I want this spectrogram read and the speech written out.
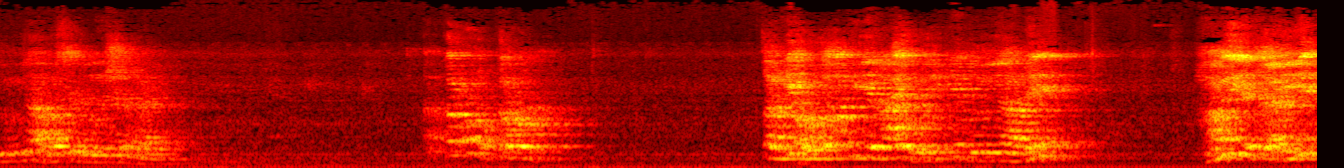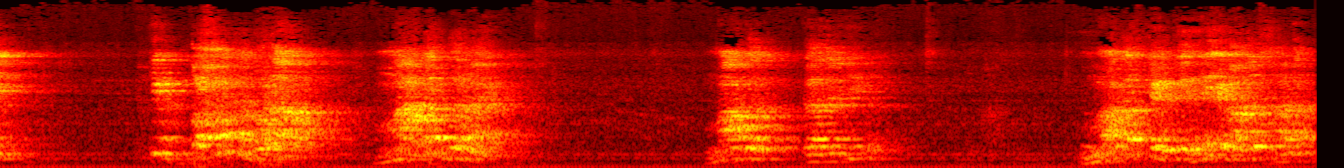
دنیا بس انہوں نے کرو کرو تب یہ ہوگا کہ یہ رائے ہوئی کہ دنیا میں ہمیں یہ چاہیے کہ بہت بڑا معبد بنا۔ معبد جی معبد کہتے ہیں عبادت خانہ۔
